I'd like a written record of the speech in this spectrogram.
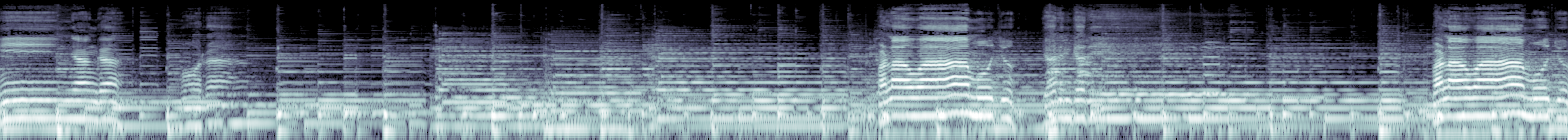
ingin mora Palawa muju garin-garin Palawa muju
